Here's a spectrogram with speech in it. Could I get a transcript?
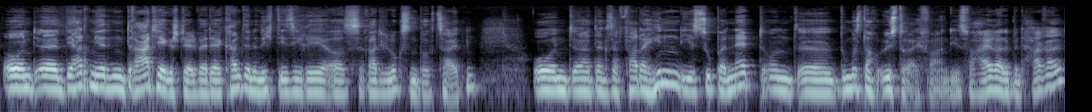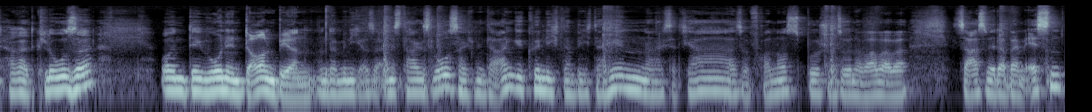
Und äh, der hat mir den Draht hergestellt, weil der kannte natürlich Desiree aus Radio Luxemburg Zeiten. Und er hat dann gesagt, fahr da hin, die ist super nett und äh, du musst nach Österreich fahren. Die ist verheiratet mit Harald, Harald Klose. Und die wohnen in Dornbirn. Und dann bin ich also eines Tages los, habe ich mir da angekündigt, dann bin ich dahin, dann habe ich gesagt, ja, also Frau Nossbusch und so. Und dann waren wir aber, saßen wir da beim Essen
